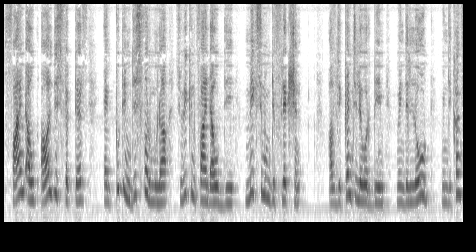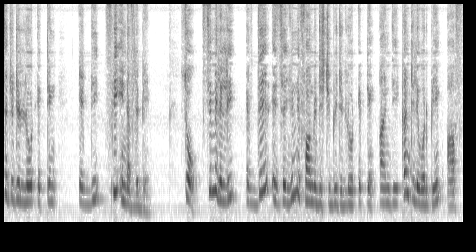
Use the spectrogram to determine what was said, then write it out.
find out all these factors and put in this formula so we can find out the maximum deflection of the cantilever beam when the load when the concentrated load acting at the free end of the beam. So similarly if there is a uniformly distributed load acting on the cantilever beam of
